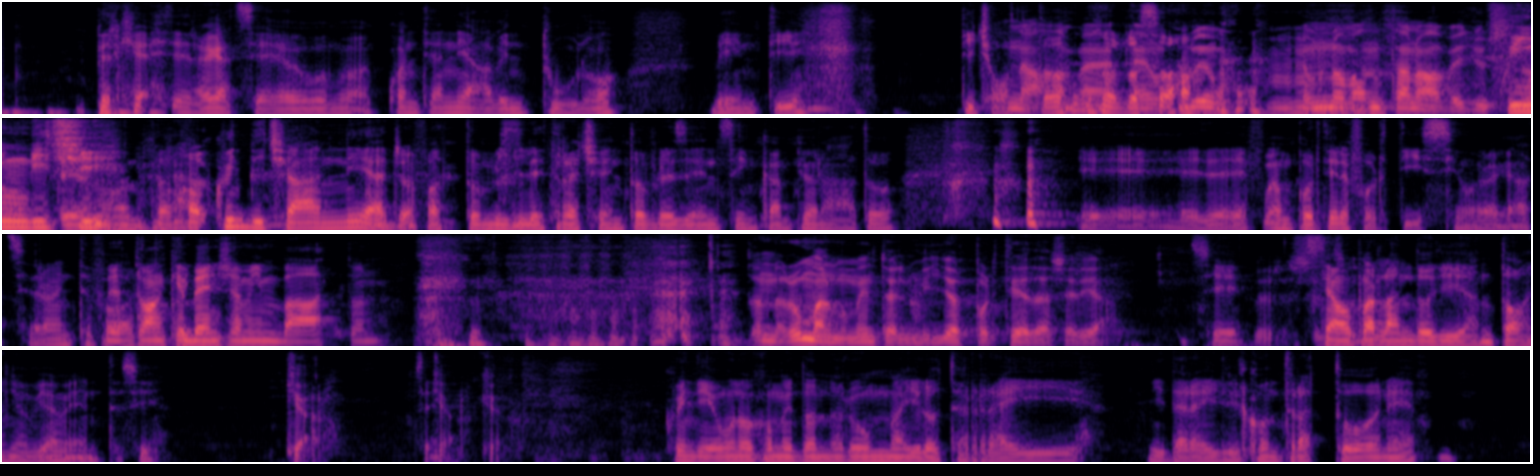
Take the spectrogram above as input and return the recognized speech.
Perché ragazzi, quanti anni ha? 21? 20? 18, no, vabbè, non lo so. È un, è un 99, giusto? 15. Sì, 99. 15 anni, ha già fatto 1300 presenze in campionato. e, è un portiere fortissimo, ragazzi, veramente forte. Ho detto anche. Benjamin Button. Donnarumma al momento è il miglior portiere della Serie A. Sì, stiamo parlando di Antonio, ovviamente, sì. Chiaro, sì. chiaro, chiaro. Quindi uno come Donnarumma io lo terrei, gli darei il contrattone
